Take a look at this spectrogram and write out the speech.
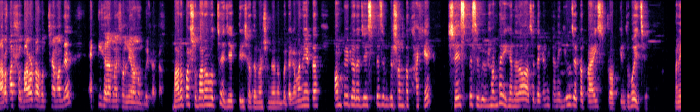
বারো পাঁচশো বারোটা হচ্ছে আমাদের একত্রিশ হাজার নয়শো নিরানব্বই টাকা। বারো পাঁচশো বারো হচ্ছে যে একত্রিশ হাজার নশো নিরানব্বই টাকা। মানে একটা কম্পিউটারে যে স্পেসিফিকেশনটা থাকে সেই স্পেসিফিকেশনটা এখানে দেওয়া আছে। দেখেন এখানে হিউজ একটা প্রাইস ড্রপ কিন্তু হয়েছে। মানে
